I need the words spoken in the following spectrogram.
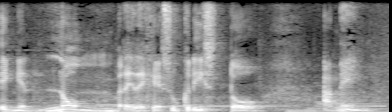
en el nombre de Jesucristo. Amén.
